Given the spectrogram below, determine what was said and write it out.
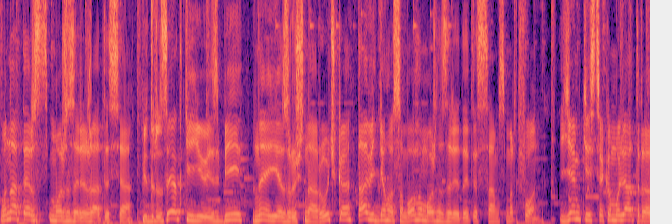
Вона теж може заряджатися від розетки, USB, в неї є зручна ручка, та від нього самого можна зарядити сам смартфон. Ємкість акумулятора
